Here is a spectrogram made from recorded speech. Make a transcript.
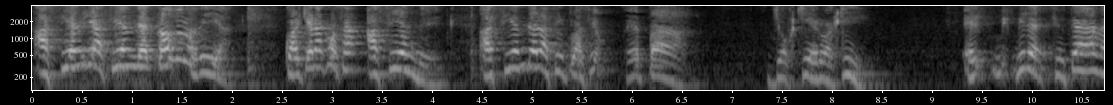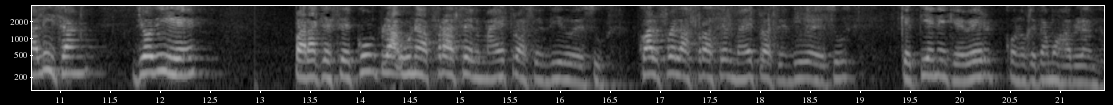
asciende, asciende todos los días. Cualquier cosa asciende, asciende la situación. Epa, yo quiero aquí. Mire, si ustedes analizan, yo dije, para que se cumpla una frase del Maestro Ascendido Jesús. ¿Cuál fue la frase del Maestro Ascendido Jesús que tiene que ver con lo que estamos hablando?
